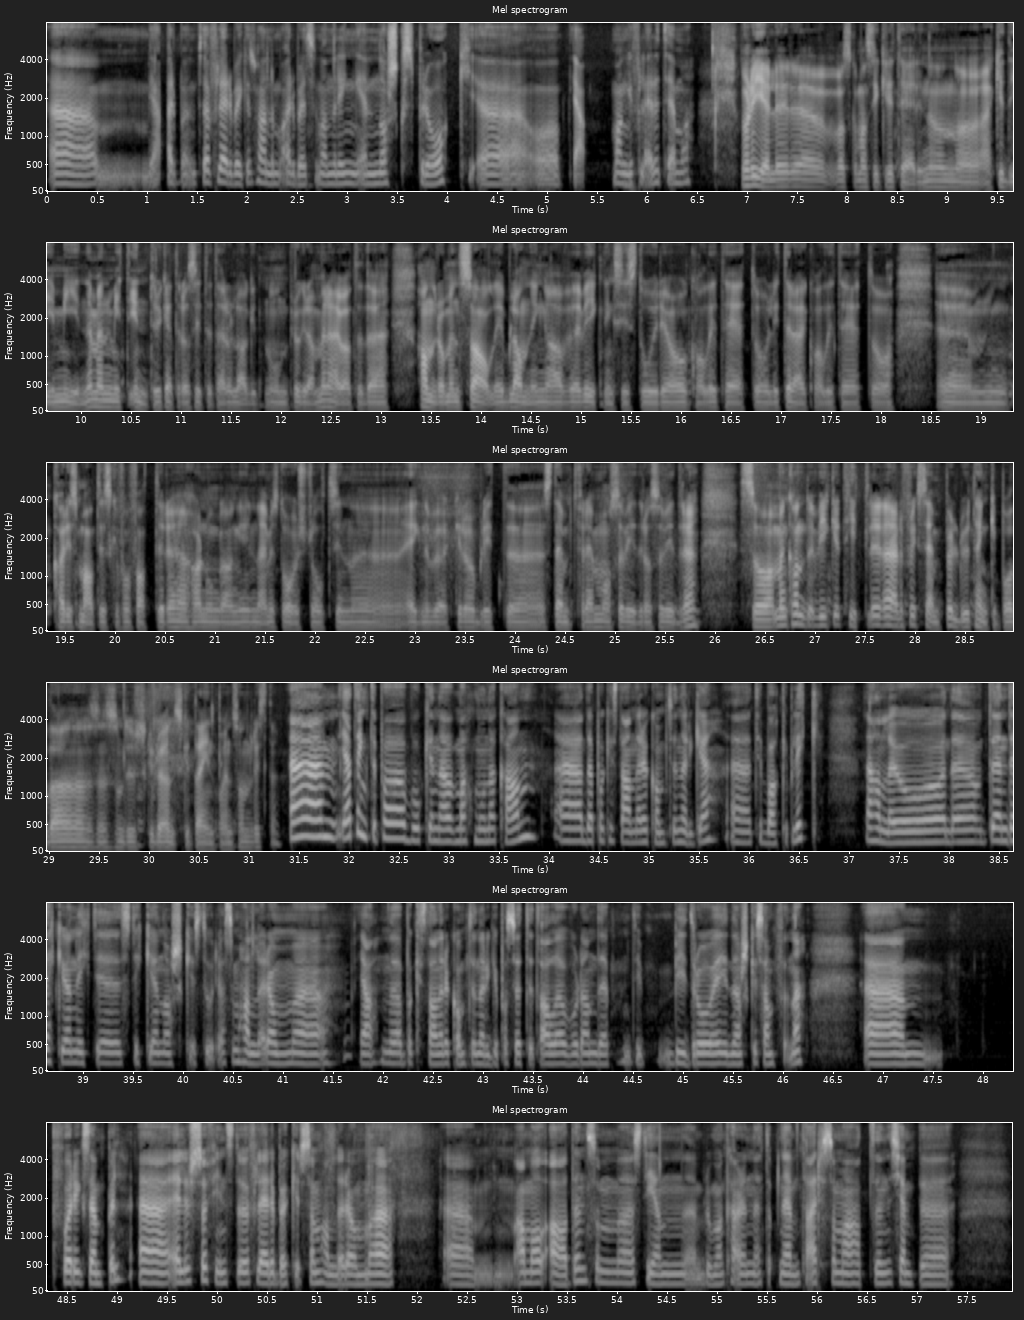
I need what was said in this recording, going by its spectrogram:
ja, det er flere bøker som handler om arbeidsinnvandring eller norsk språk. og ja, mange flere tema. Når det gjelder eh, hva skal man si, kriteriene, nå er ikke de mine, men mitt inntrykk etter å ha sittet her og laget noen programmer, er jo at det handler om en salig blanding av virkningshistorie og kvalitet og litterær kvalitet. Og um, karismatiske forfattere har noen ganger nærmest overstrålt sine egne bøker og blitt uh, stemt frem osv. osv. Men kan, hvilke titler er det f.eks. du tenker på da, som du skulle ønsket deg inn på en sånn liste? Um, jeg tenkte på boken av Mahmouda Khan, uh, da pakistanere kom til Norge. Uh, 'Tilbakeblikk'. Det handler jo, det, Den dekker jo en viktig stykke norsk historie som handler om uh, ja, da pakistanere kom til Norge på 70-tallet, og hvordan det, de bidro i det norske samfunnet. Um, for eksempel. ellers så fins det flere bøker som handler om Um, Amal Aden, som Stian Bromark har nettopp nevnt her, som har hatt en kjempe uh,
